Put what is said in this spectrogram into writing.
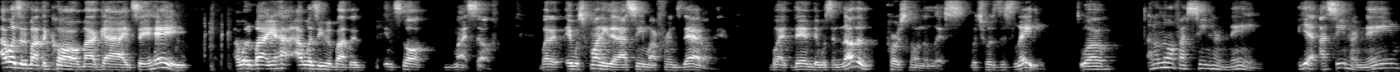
I wasn't about to call my guy and say, "Hey, I want to buy your house." I wasn't even about to insult myself. But it, it was funny that I seen my friend's dad on there. But then there was another person on the list, which was this lady. Well, I don't know if I seen her name. Yeah, I seen her name,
